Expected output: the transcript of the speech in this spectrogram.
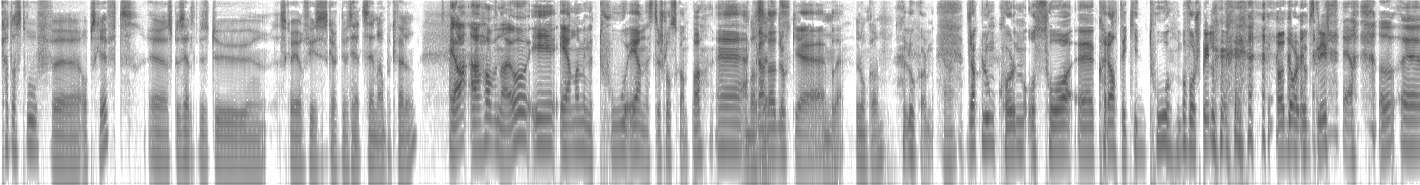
katastrofeoppskrift. eh, Spesielt hvis du skal gjøre fysisk aktivitet senere på kvelden. ja, jeg havna jo i en av mine to eneste slåsskamper eh, etter at jeg hadde Basert. drukket på det. Mm. Lunkholm. Lungholm. Ja. Drakk Lunkholm og så eh, Karate Kid 2 på vorspiel. det var dårlig oppskrift. Ja, og, eh,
